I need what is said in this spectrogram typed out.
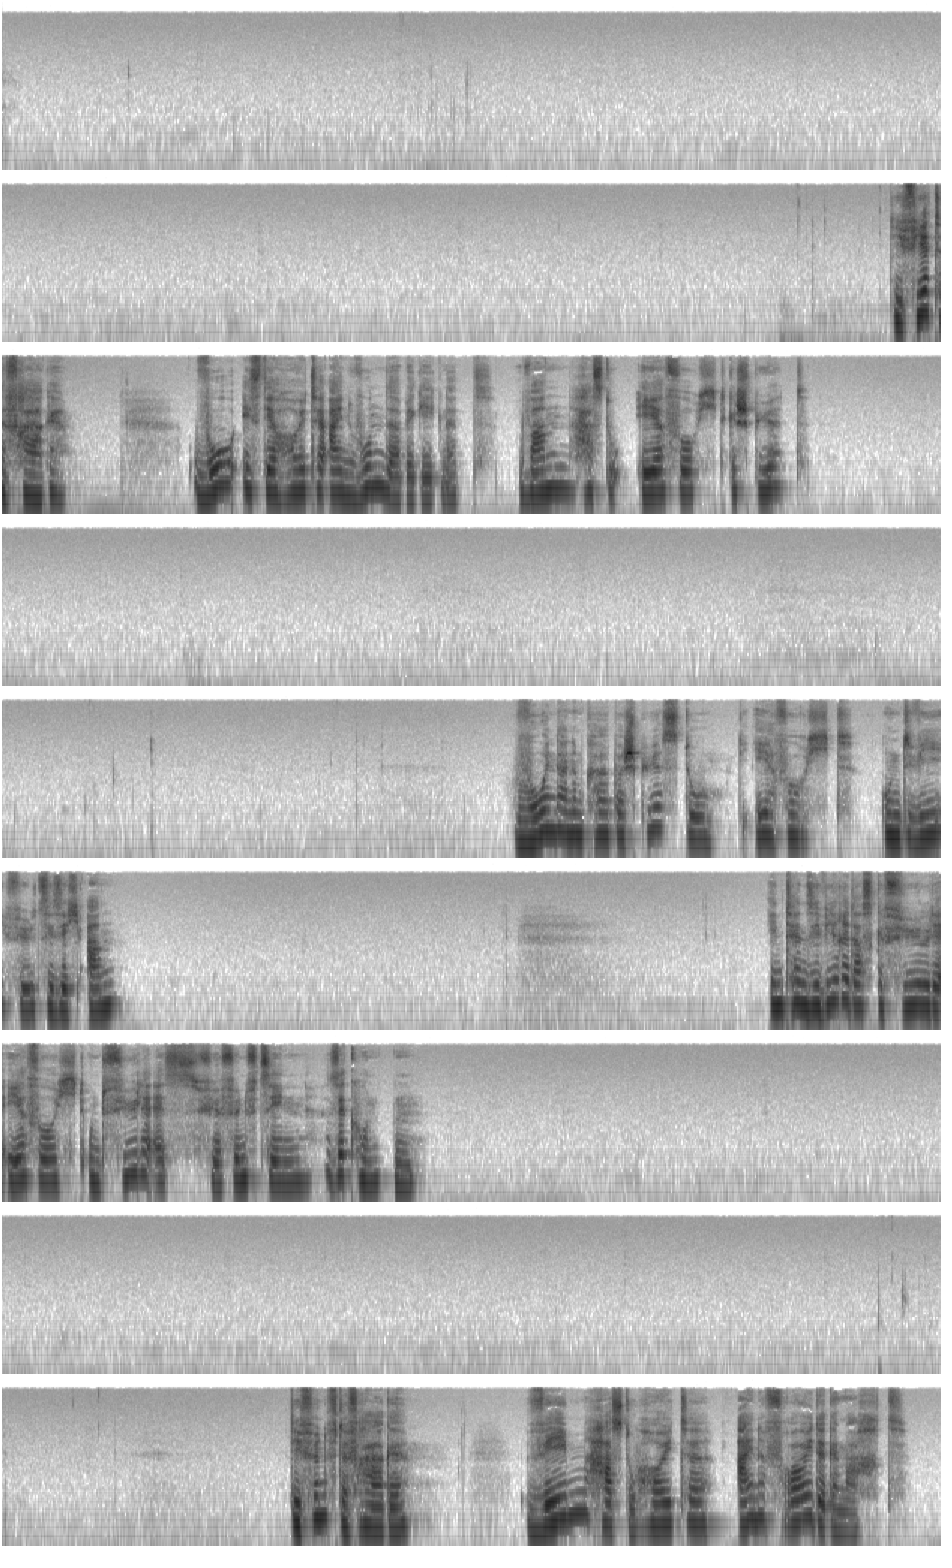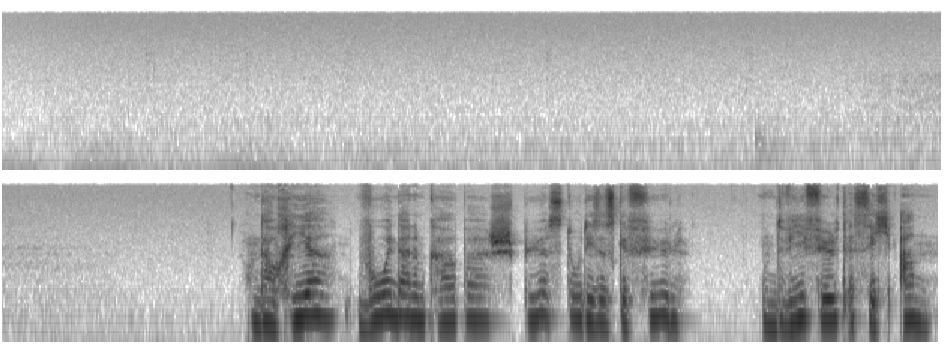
Die vierte Frage. Wo ist dir heute ein Wunder begegnet? Wann hast du Ehrfurcht gespürt? Wo in deinem Körper spürst du die Ehrfurcht und wie fühlt sie sich an? Intensiviere das Gefühl der Ehrfurcht und fühle es für 15 Sekunden. Die fünfte Frage. Wem hast du heute eine Freude gemacht? Und auch hier, wo in deinem Körper spürst du dieses Gefühl und wie fühlt es sich an?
